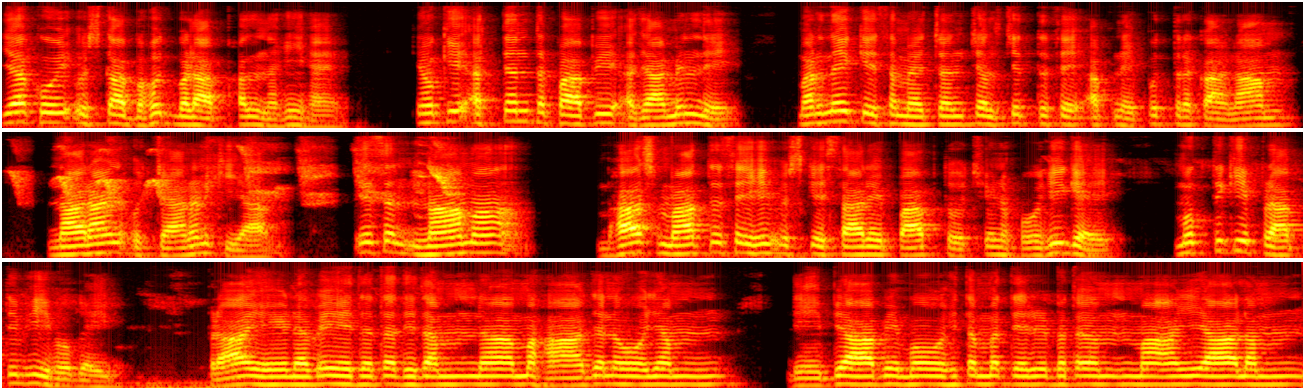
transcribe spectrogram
यह कोई उसका बहुत बड़ा फल नहीं है, क्योंकि अत्यंत पापी अजामिल ने मरने के समय चंचल चित्त से अपने पुत्र का नाम नारायण उच्चारण किया। इस नाम भाष मात्र से ही उसके सारे पाप तो क्षीण हो ही गए, मुक्ति की प्राप्ति भी हो गई। प्राएण वेद तदिदम न महाजनोयम देव्या विमोहित मतिर्बत मायालम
